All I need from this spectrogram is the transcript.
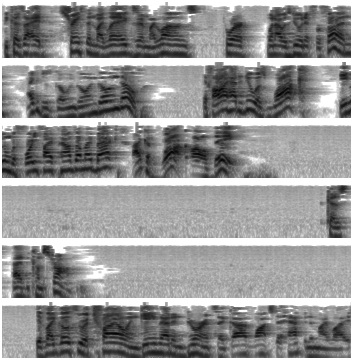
Because I had strengthened my legs and my lungs to where when I was doing it for fun, I could just go and go and go and go. If all I had to do was walk, even with 45 pounds on my back, I could walk all day. Because I had become strong. If I go through a trial and gain that endurance that God wants to happen in my life,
